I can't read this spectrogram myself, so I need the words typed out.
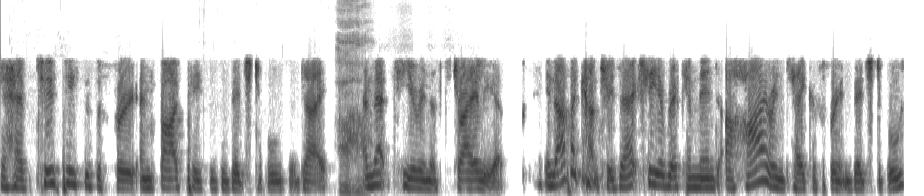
to have two pieces of fruit and five pieces of vegetables a day, uh-huh. and that's here in Australia. In other countries, they actually recommend a higher intake of fruit and vegetables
